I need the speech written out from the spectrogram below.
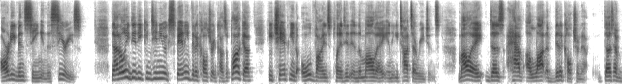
already been seeing in this series. Not only did he continue expanding viticulture in Casablanca, he championed old vines planted in the Maule and Itata regions. Maule does have a lot of viticulture now, does have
